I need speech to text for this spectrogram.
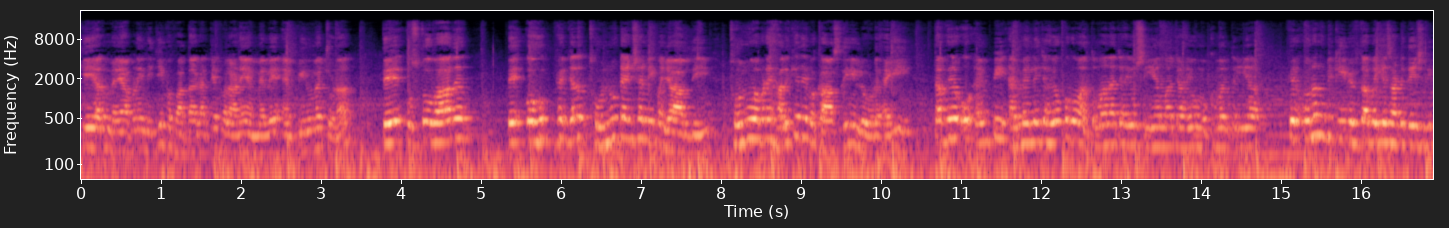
ਕਿ ਯਾਰ ਮੈਂ ਆਪਣੇ ਨਿੱਜੀ ਮਫਾਦਾ ਕਰਕੇ ਫਲਾਣੇ ਐਮਐਲਏ ਐਮਪੀ ਨੂੰ ਮੈਂ ਚੁਣਾ, ਤੇ ਉਸ ਤੋਂ ਬਾਅਦ ਤੇ ਉਹ ਫਿਰ ਜਦ ਤੁਹਾਨੂੰ ਟੈਨਸ਼ਨ ਨਹੀਂ ਪੰਜਾਬ ਦੀ, ਤੁਹਾਨੂੰ ਆਪਣੇ ਹਲਕੇ ਦੇ ਵਿਕਾਸ ਦੀ ਨਹੀਂ ਲੋੜ ਹੈਗੀ, ਤਾਂ ਫਿਰ ਉਹ ਐਮਪੀ ਐਮਐਲਏ ਚਾਹੇ ਉਹ ਭਗਵੰਤ ਮਾਨ ਆ, ਚਾਹੇ ਉਹ ਸੀਐਮ ਆ, ਚਾਹੇ ਉਹ ਮੁੱਖ ਮੰਤਰੀ ਆ, ਫਿਰ ਉਹਨਾਂ ਨੂੰ ਵੀ ਕੀ ਵਿਵਸਥਾ ਪਈ ਹੈ ਸਾਡੇ ਦੇਸ਼ ਦੀ?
